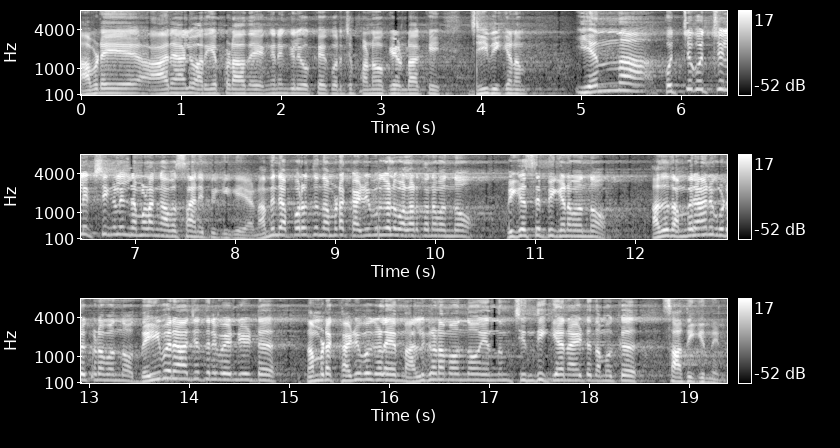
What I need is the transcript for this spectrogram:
അവിടെ ആരാലും അറിയപ്പെടാതെ എങ്ങനെയെങ്കിലുമൊക്കെ കുറച്ച് പണമൊക്കെ ഉണ്ടാക്കി ജീവിക്കണം എന്ന കൊച്ചു കൊച്ചു ലക്ഷ്യങ്ങളിൽ നമ്മൾ അങ്ങ് അവസാനിപ്പിക്കുകയാണ്. അതിന്റെ അപ്പുറത്ത് നമ്മുടെ കഴിവുകൾ വളർത്തണമെന്നോ വികസിപ്പിക്കണമെന്നോ അത് തമ്പുരാന് കൊടുക്കണമെന്നോ ദൈവരാജ്യത്തിന് വേണ്ടിയിട്ട് നമ്മുടെ കഴിവുകളെ നൽകണമെന്നോ എന്നും ചിന്തിക്കാനായിട്ട് നമുക്ക് സാധിക്കുന്നില്ല.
